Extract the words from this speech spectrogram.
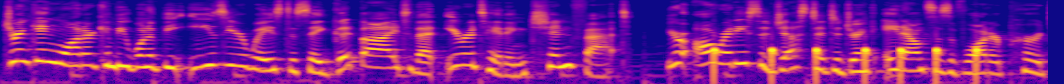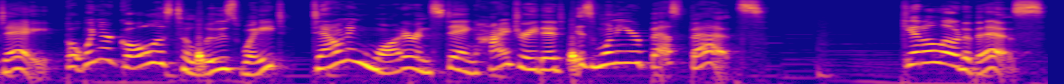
Drinking water can be one of the easier ways to say goodbye to that irritating chin fat. You're already suggested to drink 8 ounces of water per day, but when your goal is to lose weight, downing water and staying hydrated is one of your best bets. Get a load of this.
